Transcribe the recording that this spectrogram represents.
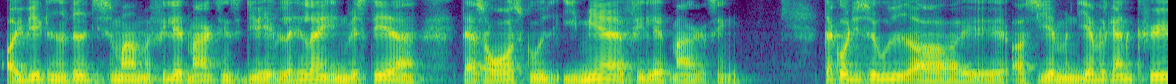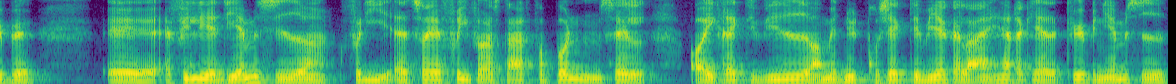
og i virkeligheden ved de så meget om affiliate marketing, så de vil hellere investere deres overskud i mere affiliate marketing. Der går de så ud og, øh, og siger, at jeg vil gerne købe øh, affiliate hjemmesider, fordi at så er jeg fri for at starte fra bunden selv, og ikke rigtig vide, om et nyt projekt det virker eller ej. Her der kan jeg købe en hjemmeside,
